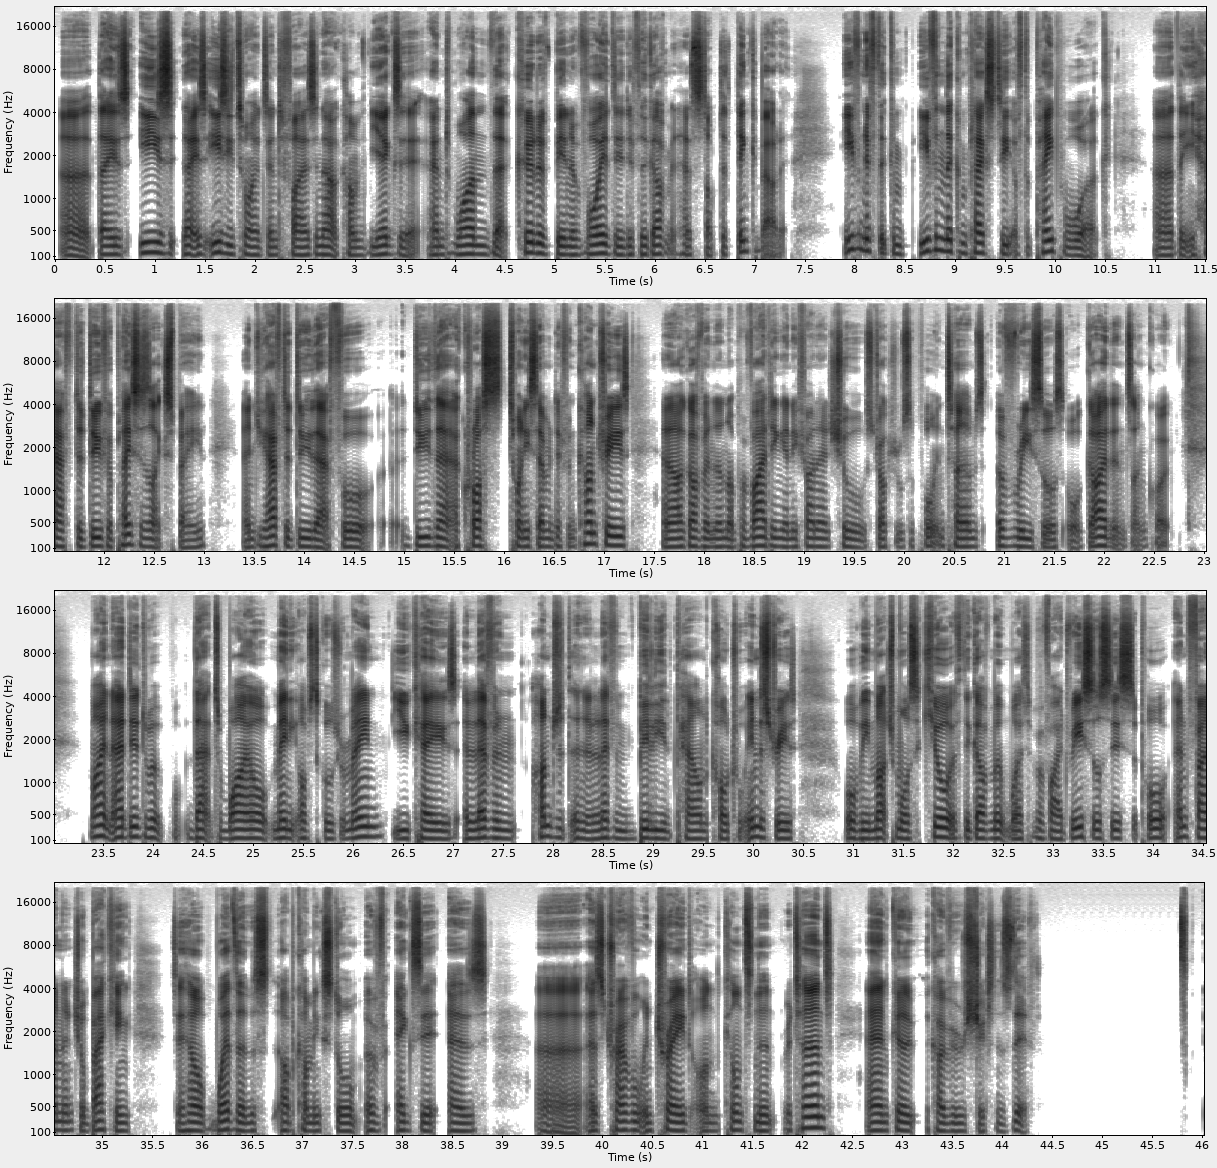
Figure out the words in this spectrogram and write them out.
Uh, that is easy. That is easy to identify as an outcome of the exit, and one that could have been avoided if the government had stopped to think about it. Even if the com- even the complexity of the paperwork uh, that you have to do for places like Spain and you have to do that for do that across 27 different countries and our government are not providing any financial structural support in terms of resource or guidance unquote. Mine added that while many obstacles remain, the UK's 1111 billion pound cultural industries will be much more secure if the government were to provide resources, support, and financial backing to help weather the upcoming storm of exit as uh, as travel and trade on continent returns and COVID restrictions lift.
